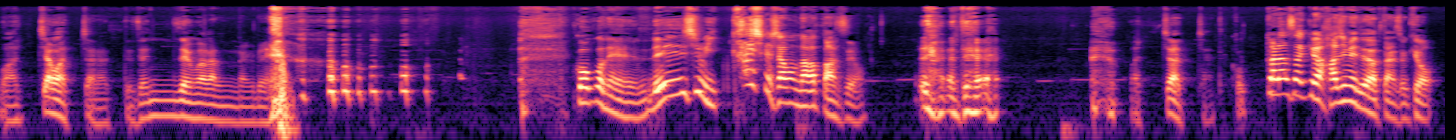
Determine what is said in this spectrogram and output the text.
わっちゃわっちゃなって全然わかんなくて。ここね、練習1回しかしたことなかったんですよ。で、わっちゃわっちゃって。こっから先は初めてだったんですよ、今日。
